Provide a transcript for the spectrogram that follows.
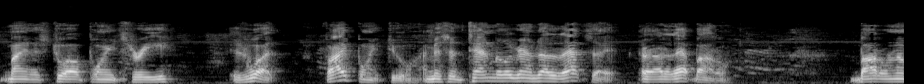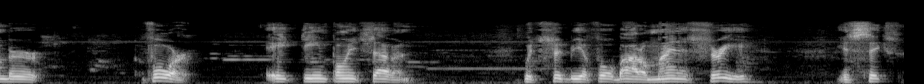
minus 12.3 is what? 5.2. I'm missing 10 milligrams out of that site, or out of that bottle. Bottle number 4, 18.7, which should be a full bottle, minus 3 is 6.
